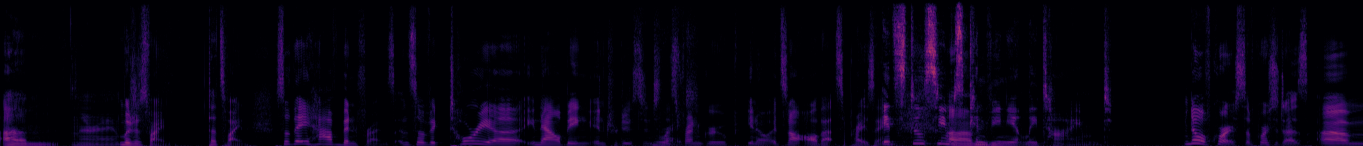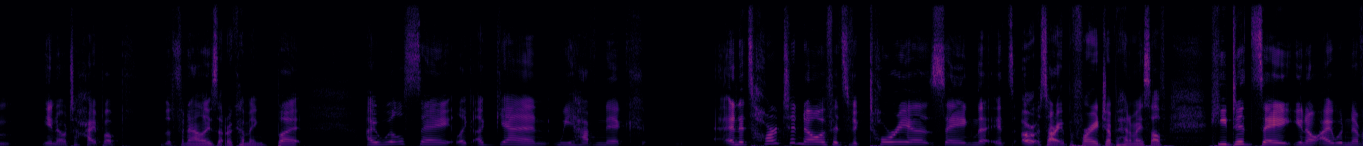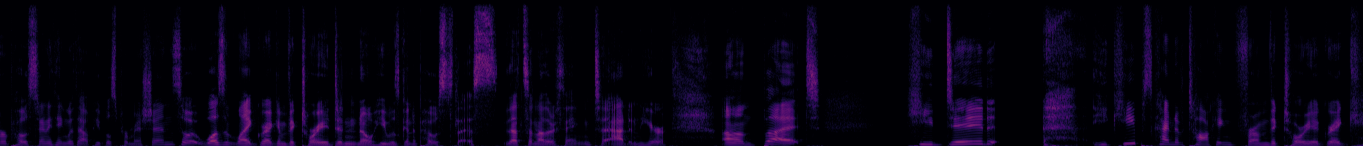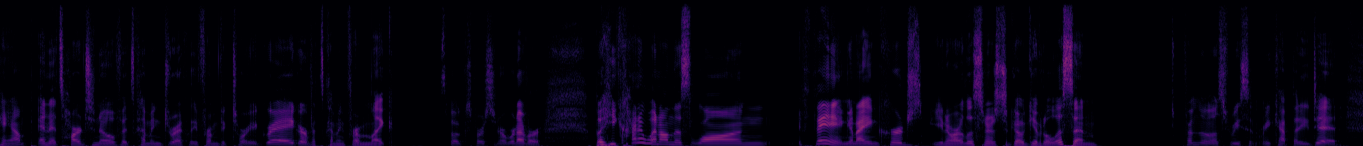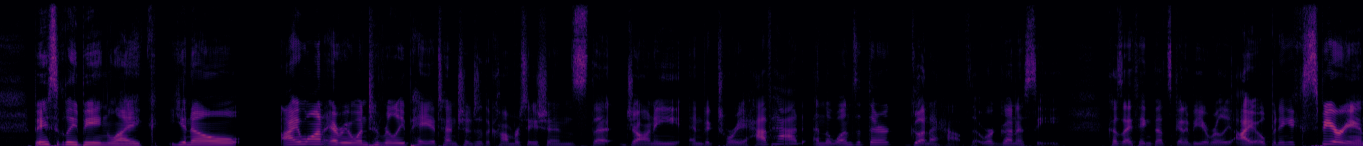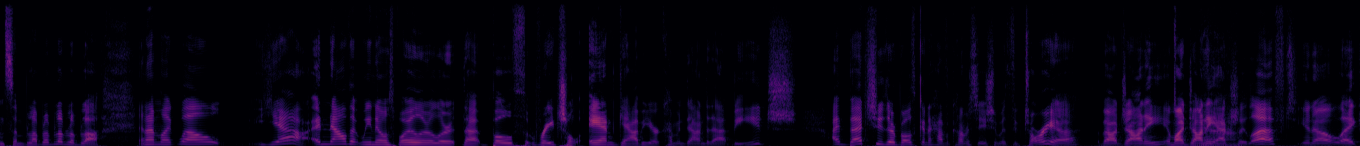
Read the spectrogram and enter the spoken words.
um, All right. which is fine. that's fine. So they have been friends. And so Victoria now being introduced into this friend group, you know, it's not all that surprising. It still seems Um, conveniently timed. No, of course, of course it does. Um, you know, to hype up the finales that are coming. But I will say, like again, we have Nick and it's hard to know if it's Victoria saying that it's oh sorry, before I jump ahead of myself, he did say, you know, I would never post anything without people's permission. So it wasn't like Greg and Victoria didn't know he was gonna post this. That's another thing to add in here. Um, but he did he keeps kind of talking from Victoria Greg camp, and it's hard to know if it's coming directly from Victoria Greg or if it's coming from like spokesperson or whatever. But he kind of went on this long thing, and I encourage you know our listeners to go give it a listen from the most recent recap that he did, basically being like, you know. I want everyone to really pay attention to the conversations that Johnny and Victoria have had and the ones that they're gonna have, that we're gonna see because I think that's to be a really eye opening experience and blah, blah, blah, blah, blah. And I'm like, well, yeah. And now that we know, spoiler alert, that both Rachel and Gabby are coming down to that beach, I bet you they're both to have a conversation with Victoria about Johnny and why Johnny Yeah. actually left, you know, like,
